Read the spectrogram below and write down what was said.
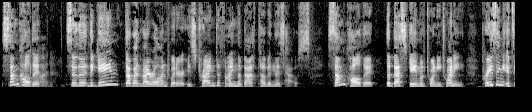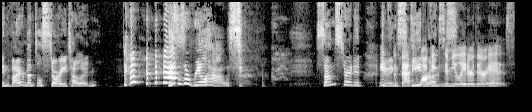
some My called it. So, the, the game that went viral on Twitter is trying to find the bathtub in this house. Some called it the best game of 2020, praising its environmental storytelling. this is a real house. Some started doing It's the best speed walking runs. simulator there is.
